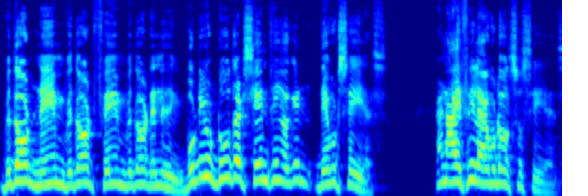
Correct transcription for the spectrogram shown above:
Without name without fame without anything would you do that same thing again they would say yes And I feel I would also say yes.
